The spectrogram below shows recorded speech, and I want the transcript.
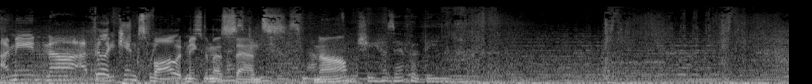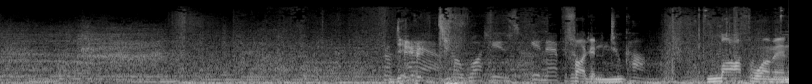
I mean, nah, I feel like King's Fall would make the most sense. No? she has ever been. What is inevitably Fucking to come. Moth woman.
